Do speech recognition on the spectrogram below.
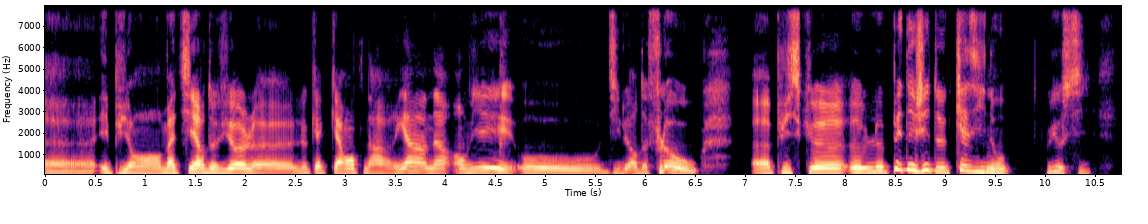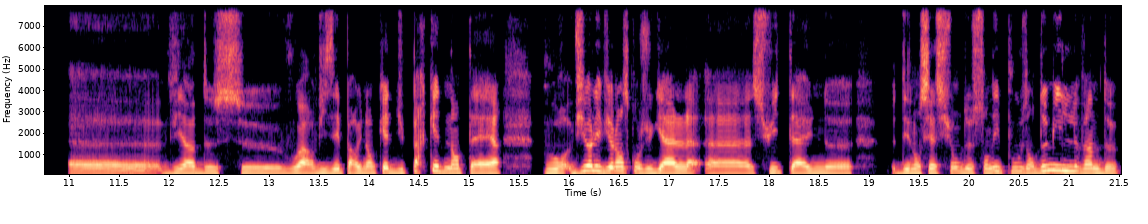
Euh, et puis en matière de viol, euh, le CAC 40 n'a rien à envier aux dealers de flow. Euh, puisque euh, le PDG de Casino, lui aussi, euh, vient de se voir visé par une enquête du parquet de Nanterre pour viol et violence conjugale suite à une dénonciation de son épouse en 2022.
